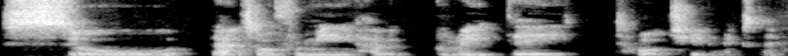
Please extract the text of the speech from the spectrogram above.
So that's all for me. Have a great day. Talk to you next time.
